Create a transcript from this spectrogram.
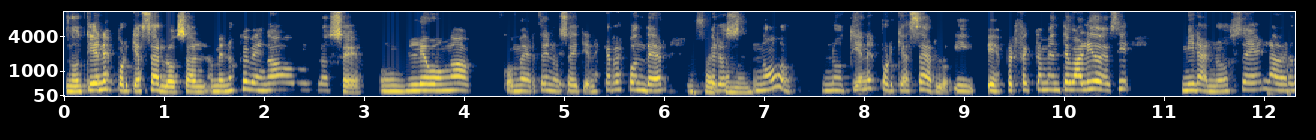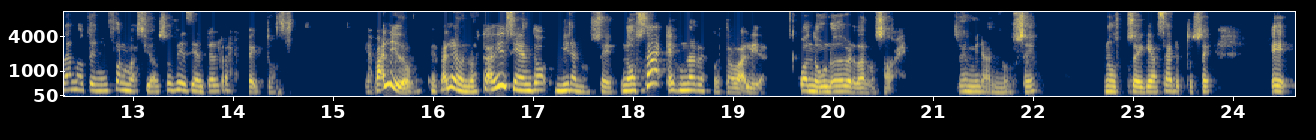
No tienes por qué hacerlo, o sea, a menos que venga, no sé, un león a comerte, no sé, tienes que responder, pero no, no tienes por qué hacerlo. Y es perfectamente válido decir, mira, no sé, la verdad no tengo información suficiente al respecto. Es válido, es válido. No estás diciendo, mira, no sé. No sé es una respuesta válida cuando uno de verdad no sabe. Entonces, mira, no sé, no sé qué hacer. Entonces, eh,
